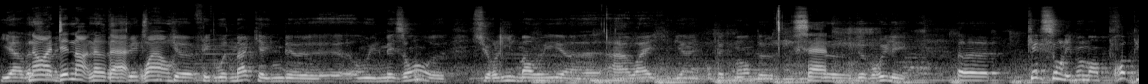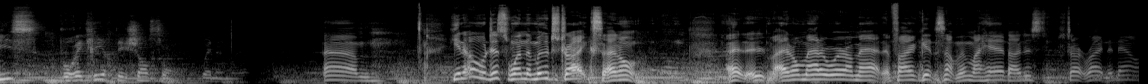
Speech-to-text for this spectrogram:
Yeah, that's no, I did not know Donc, je that. Wow. que Fleetwood Mac a une, euh, ont une maison euh, sur l'île Maui euh, à Hawaï qui vient complètement de, Sad. de, de brûler. Euh, quels sont les moments propices pour écrire tes chansons? Um, you know, just when the mood strikes, I don't. I, I don't matter where I'm at. If I get something in my head, I just start writing it down.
